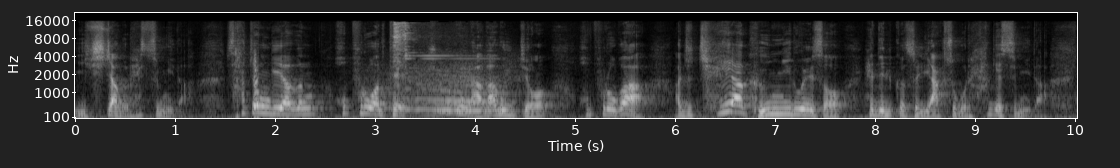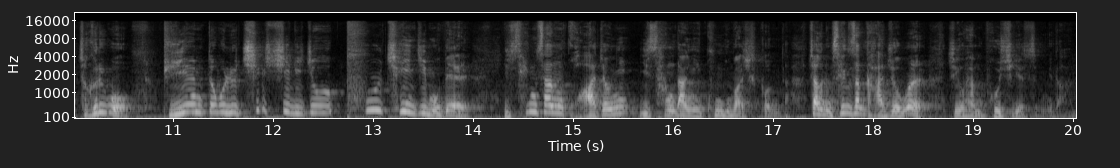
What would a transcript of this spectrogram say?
이 시작을 했습니다. 사전 계약은 허프로한테 쭉 나가고 있죠. 허프로가 아주 최하 금리로 해서 해드릴 것을 약속을 하겠습니다. 자 그리고 BMW 7 시리즈 full change 모델 이 생산 과정이 이 상당히 궁금하실 겁니다. 자 그럼 생산 과정을 지금 한번 보시겠습니다.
